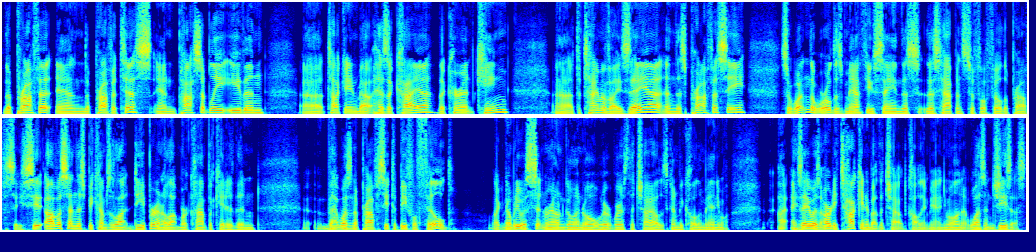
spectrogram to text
the prophet and the prophetess and possibly even uh, talking about hezekiah the current king uh, at the time of Isaiah and this prophecy. So, what in the world is Matthew saying this this happens to fulfill the prophecy? See, all of a sudden, this becomes a lot deeper and a lot more complicated than that wasn't a prophecy to be fulfilled. Like nobody was sitting around going, "Oh, where, where's the child? It's going to be called Emmanuel." Isaiah was already talking about the child called Emmanuel, and it wasn't Jesus.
